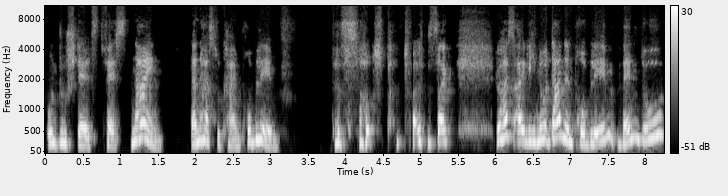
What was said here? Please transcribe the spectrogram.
und du stellst fest, nein, dann hast du kein Problem. Das ist auch spannend, weil es sagt, du hast eigentlich nur dann ein Problem, wenn du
